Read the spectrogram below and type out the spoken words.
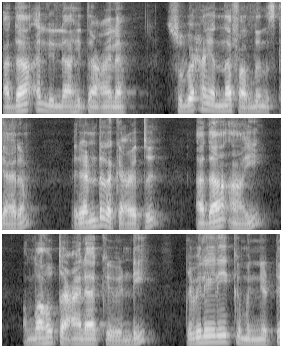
അദാ അല്ലാഹി തആല. സുബഹ എന്ന ഫർദ് നിസ്കാരം രണ്ട് റക്കഅത്ത് അദാ ആയി അള്ളാഹു തആലാക്ക് വേണ്ടി ഖിബിലയിലേക്ക് മുന്നിട്ട്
